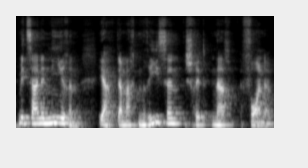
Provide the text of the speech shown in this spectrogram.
mit seinen Nieren, ja, der macht einen riesen Schritt nach vorne.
